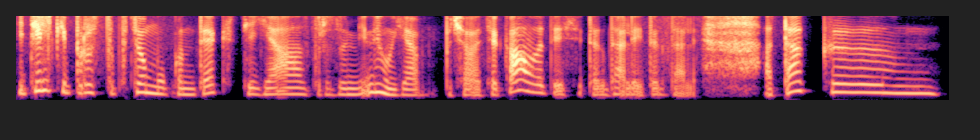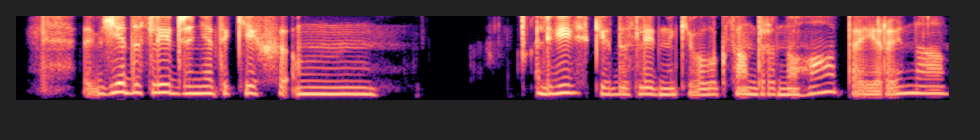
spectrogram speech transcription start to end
І тільки просто в цьому контексті я зрозуміла, ну, я почала цікавитись і так далі. і так далі. А так ем, є дослідження таких львівських дослідників Олександр Нога та Ірина.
